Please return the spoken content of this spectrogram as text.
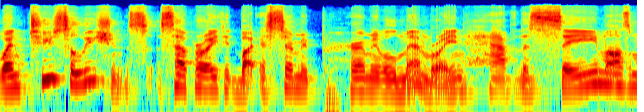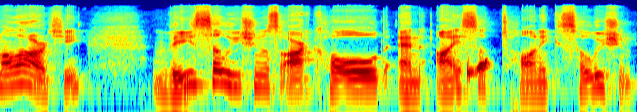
When two solutions separated by a semi-permeable membrane have the same osmolarity, these solutions are called an isotonic solution.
